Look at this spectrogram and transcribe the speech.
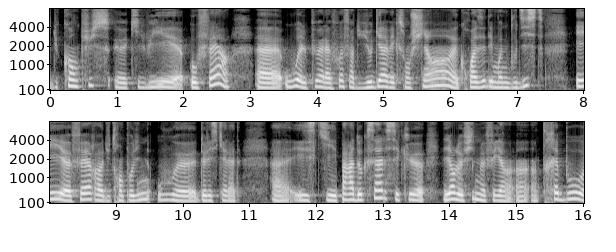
du campus qui lui est offert, où elle peut à la fois faire du yoga avec son chien, croiser des moines bouddhistes et faire du trampoline ou de l'escalade. et ce qui est paradoxal, c'est que d'ailleurs le film fait un, très beau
